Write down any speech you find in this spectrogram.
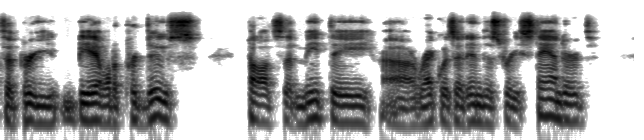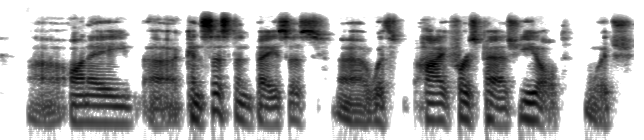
to be able to produce pellets that meet the uh, requisite industry standard uh, on a uh, consistent basis with high first pass yield, which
